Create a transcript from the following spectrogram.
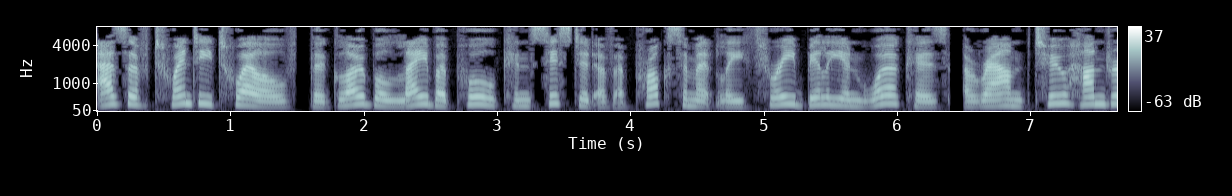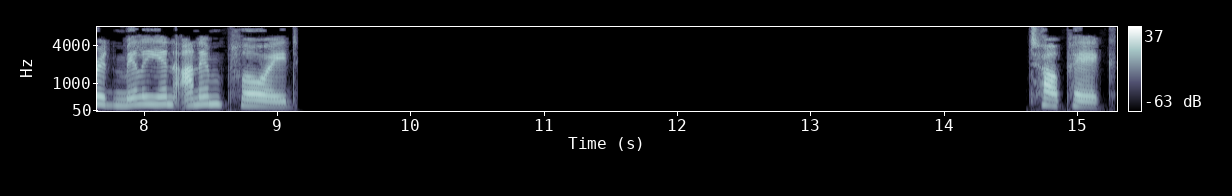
As of 2012, the global labor pool consisted of approximately 3 billion workers, around 200 million unemployed. Topic:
